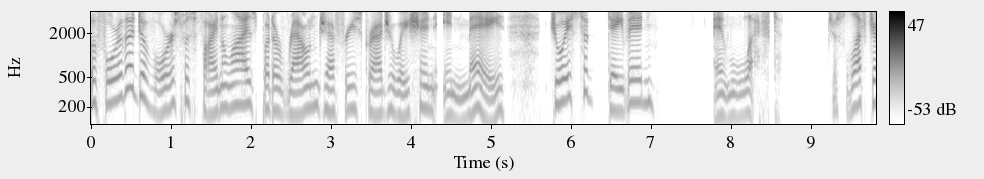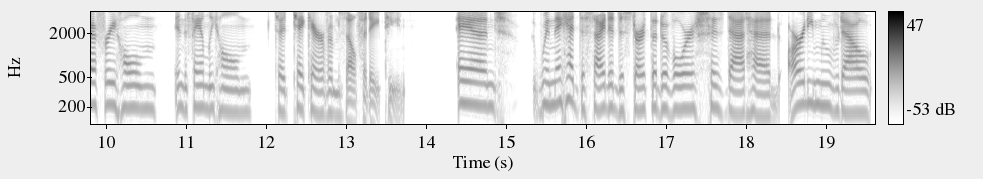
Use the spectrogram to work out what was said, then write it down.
Before the divorce was finalized, but around Jeffrey's graduation in May, Joyce took David and left. Just left Jeffrey home in the family home to take care of himself at 18. And when they had decided to start the divorce, his dad had already moved out,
